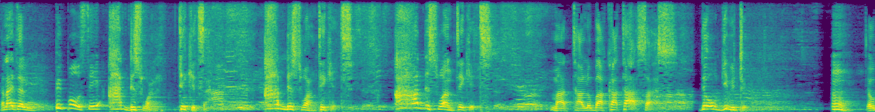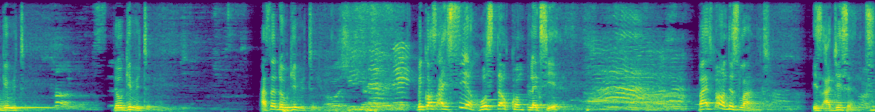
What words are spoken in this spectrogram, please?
And I tell you, people will say, add this one, take it, sir. Add this one, take it. Add this one, take it. Matalubakatasas. They will give it to you. Mm, they'll give it to you. They'll give it to you. I said they'll give it to you. Because I see a hostel complex here. But it's not on this land. It's adjacent.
